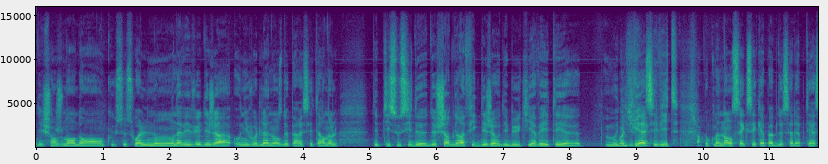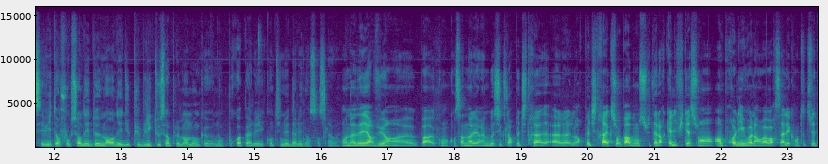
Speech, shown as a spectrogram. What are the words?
des changements dans que ce soit le nom, on avait vu déjà au niveau de l'annonce de Paris Eternal des petits soucis de, de charte graphique déjà au début qui avaient été Modifiés. assez vite. Donc maintenant, on sait que c'est capable de s'adapter assez vite en fonction des demandes et du public tout simplement. Donc, euh, donc pourquoi pas aller continuer d'aller dans ce sens-là. ouais. On a d'ailleurs vu, hein, euh, pas- concernant les Rainbow Six, leur petite, leur petite réaction pardon, suite à leur qualification en, en Pro League. Voilà, on va voir ça à l'écran tout de suite.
